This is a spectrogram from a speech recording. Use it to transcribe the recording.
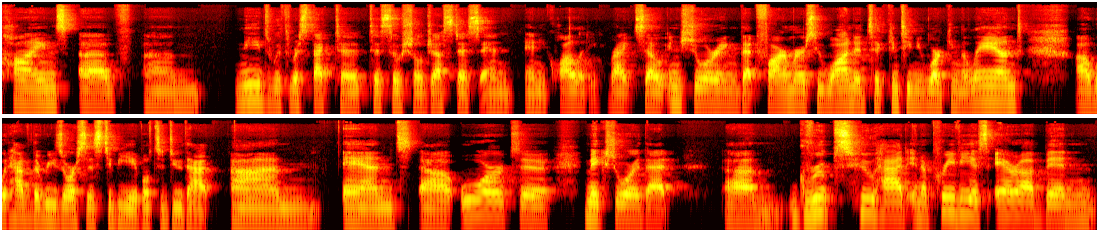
kinds of um, needs with respect to, to social justice and, and equality, right? So ensuring that farmers who wanted to continue working the land uh, would have the resources to be able to do that, um, and uh, or to make sure that um, groups who had in a previous era been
